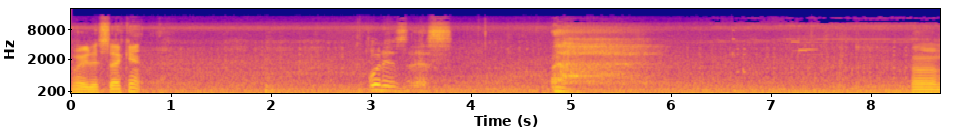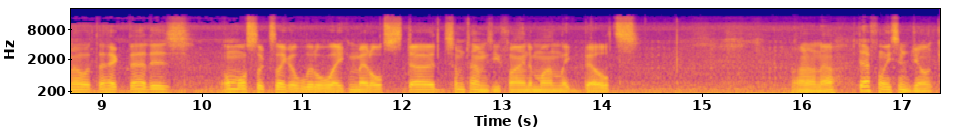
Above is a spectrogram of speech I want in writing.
Wait a second. What is this? I don't know what the heck that is. Almost looks like a little like metal stud. Sometimes you find them on like belts. I don't know. Definitely some junk.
